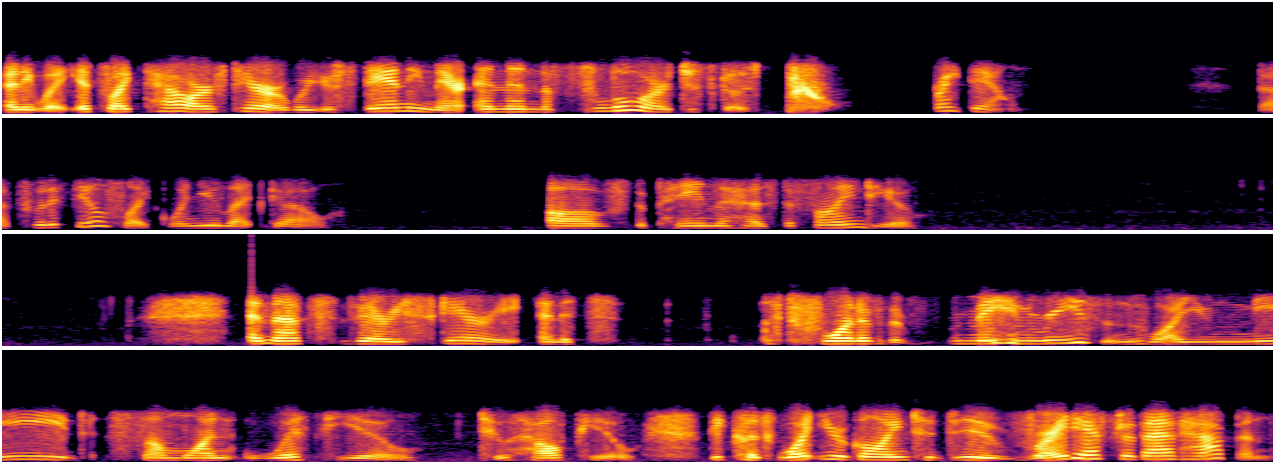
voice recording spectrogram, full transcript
Anyway, it's like Tower of Terror where you're standing there and then the floor just goes right down. That's what it feels like when you let go of the pain that has defined you. And that's very scary and it's it's one of the main reasons why you need someone with you to help you because what you're going to do right after that happens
